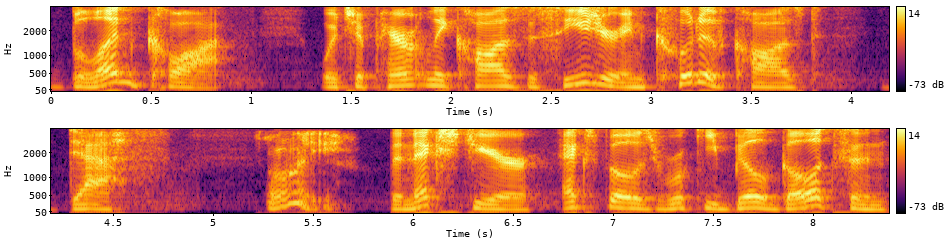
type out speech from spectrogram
blood clot, which apparently caused a seizure and could have caused death. Oi. The next year, Expos rookie Bill Gullickson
